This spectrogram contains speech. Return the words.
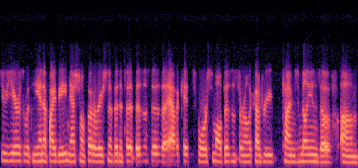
few years with the NFIB, National Federation of Independent Businesses, that advocates for small business around the country, times millions of um,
